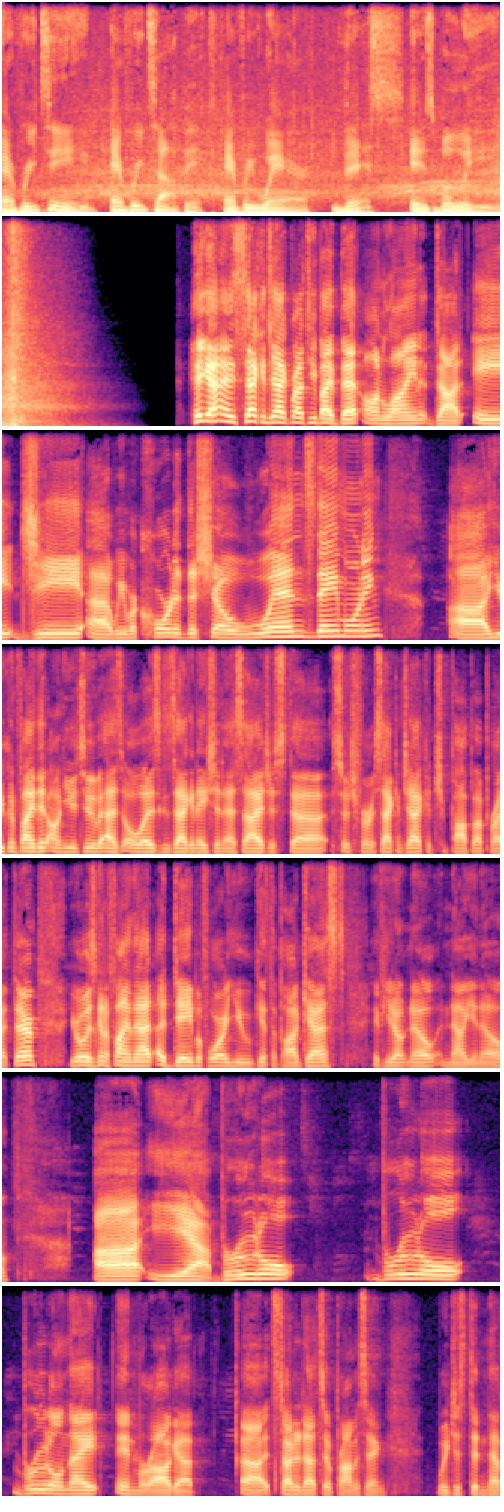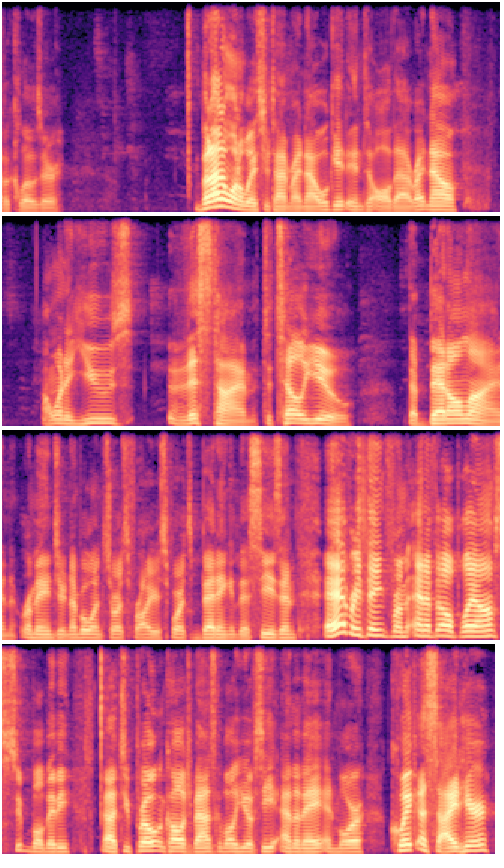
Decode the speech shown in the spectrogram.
Every team, every topic, everywhere. This is Bleav. Hey guys, Sack and Jack brought to you by betonline.ag. Uh, we recorded this show Wednesday morning. Uh, you can find it on YouTube as always, Gonzaga Nation SI. Just uh, search for Sack and Jack. It should pop up right there. You're always going to find that a day before you get the podcast. If you don't know, now you know. Uh, yeah, brutal, brutal, brutal night in Moraga. Uh, it started out so promising. We just didn't have a closer. But I don't want to waste your time right now. We'll get into all that. Right now, I want to use this time to tell you that Bet Online remains your number one source for all your sports betting this season. Everything from NFL playoffs, Super Bowl, baby, uh, to pro and college basketball, UFC, MMA, and more. Quick aside here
